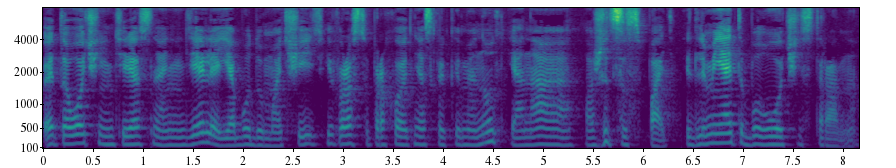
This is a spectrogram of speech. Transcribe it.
это очень интересная неделя, я буду мочить. И просто проходит несколько минут, и она ложится спать. И для меня это было очень странно,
